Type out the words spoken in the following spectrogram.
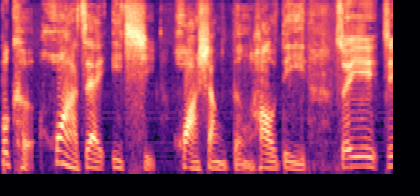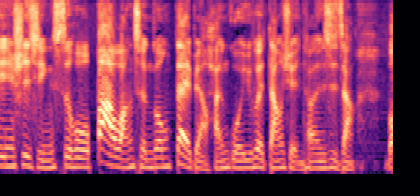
不可画在一起，画上等号的。所以这件事情似乎霸王成功，代表韩国瑜会当选台湾市长。不，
